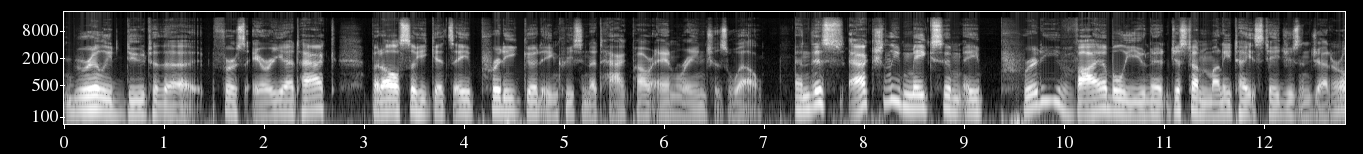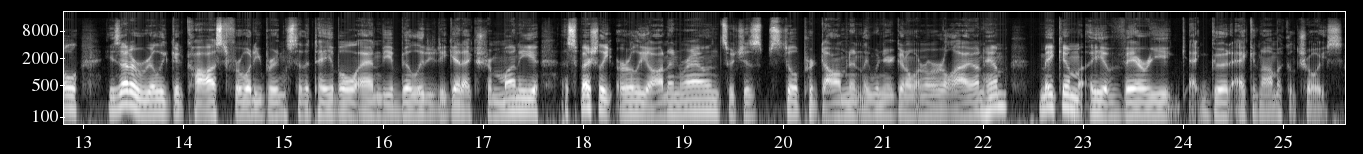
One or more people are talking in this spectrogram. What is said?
really due to the first area attack, but also he gets a pretty good increase in attack power and range as well. And this actually makes him a pretty viable unit just on money tight stages in general. He's at a really good cost for what he brings to the table and the ability to get extra money, especially early on in rounds, which is still predominantly when you're going to want to rely on him, make him a very good economical choice.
